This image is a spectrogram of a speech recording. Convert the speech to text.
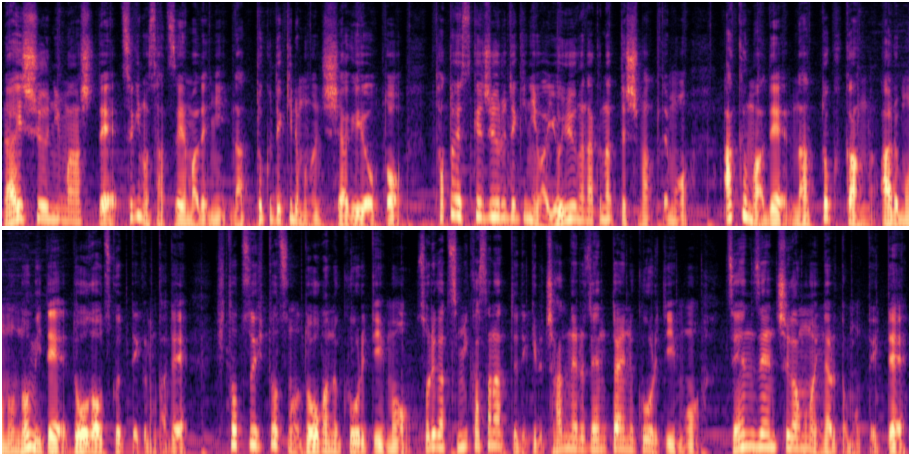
来週に回して次の撮影までに納得できるものに仕上げようとたとえスケジュール的には余裕がなくなってしまってもあくまで納得感のあるもののみで動画を作っていくのかで一つ一つの動画のクオリティもそれが積み重なってできるチャンネル全体のクオリティも全然違うものになると思っていて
